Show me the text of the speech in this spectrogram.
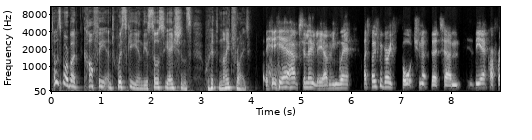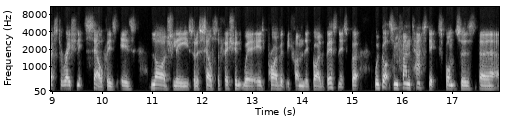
Tell us more about coffee and whiskey and the associations with night fright. Yeah, absolutely. I mean, we're I suppose we're very fortunate that um, the aircraft restoration itself is is largely sort of self sufficient, where it's privately funded by the business. But we've got some fantastic sponsors uh,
